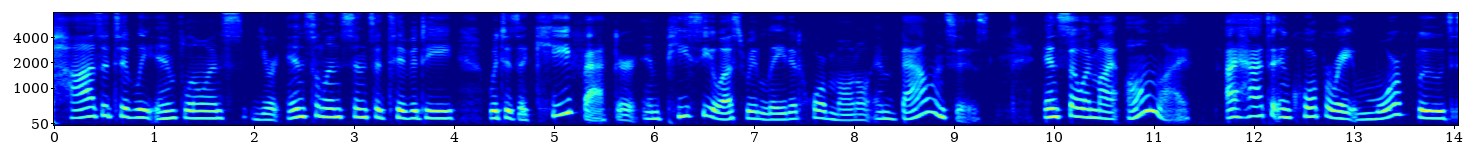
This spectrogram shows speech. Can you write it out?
positively influence your insulin sensitivity, which is a key factor in PCOS related hormonal imbalances. And so, in my own life, I had to incorporate more foods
